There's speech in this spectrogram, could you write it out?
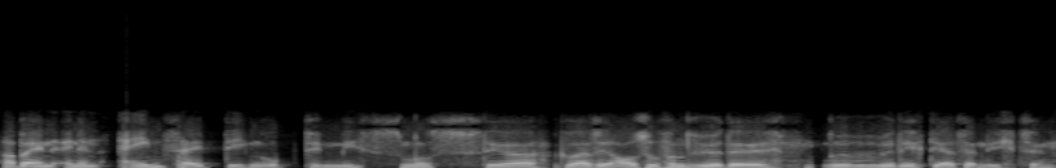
Aber ein, einen einseitigen Optimismus, der quasi ausufern würde, würde ich derzeit nicht sehen.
